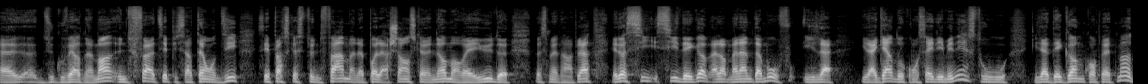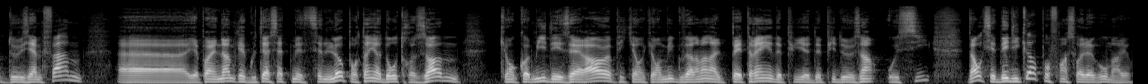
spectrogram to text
euh, du gouvernement. Une femme, puis certains ont dit, c'est parce que c'est une femme, elle n'a pas la chance qu'un homme aurait eu de, de se mettre en place. Et là, si, si dégomme... Alors, Mme Damour, il la, il la garde au Conseil des ministres ou il la dégomme complètement. Deuxième femme, euh, il n'y a pas un homme qui a goûté à cette médecine-là. Pourtant, il y a d'autres hommes qui ont commis des erreurs puis qui ont, qui mis le gouvernement dans le pétrin depuis, depuis deux ans aussi. Donc, c'est délicat pour François Legault, Mario.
